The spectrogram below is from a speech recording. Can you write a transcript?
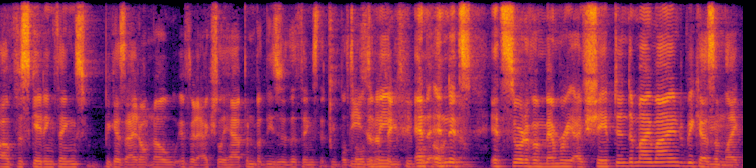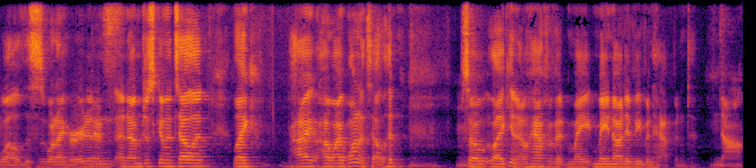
obfuscating things because I don't know if it actually happened, but these are the things that people told to the me, people and and you. it's it's sort of a memory I've shaped into my mind because I'm like, well, this is what I heard, and Yes. and I'm just gonna tell it like how how I want to tell it. Mm-hmm. So like you know, half of it may may not have even happened. Nah.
